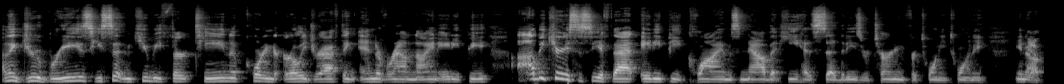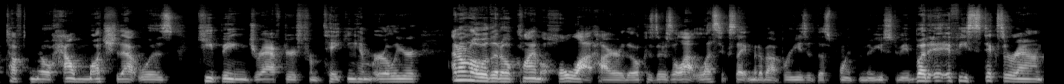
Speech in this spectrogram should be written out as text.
I think Drew Brees, he's sitting QB 13 according to early drafting, end of round 9 ADP. I'll be curious to see if that ADP climbs now that he has said that he's returning for 2020. You know, yeah. tough to know how much that was keeping drafters from taking him earlier. I don't know that he'll climb a whole lot higher though, because there's a lot less excitement about Brees at this point than there used to be. But if he sticks around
